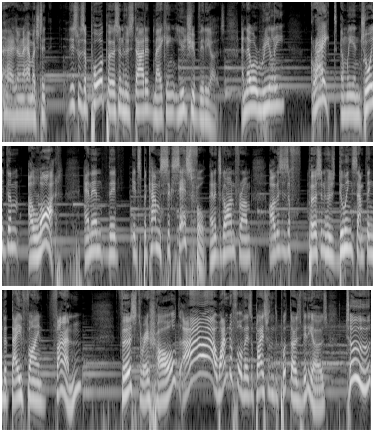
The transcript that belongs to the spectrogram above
I don't know how much to. This was a poor person who started making YouTube videos, and they were really great, and we enjoyed them a lot. And then the it's become successful and it's gone from oh this is a f- person who's doing something that they find fun first threshold ah wonderful there's a place for them to put those videos two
